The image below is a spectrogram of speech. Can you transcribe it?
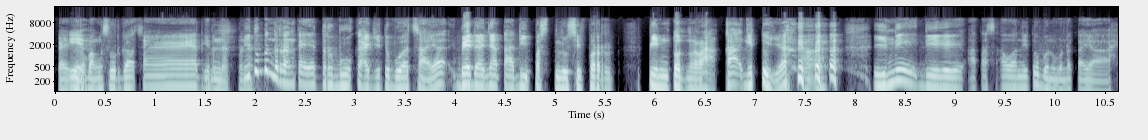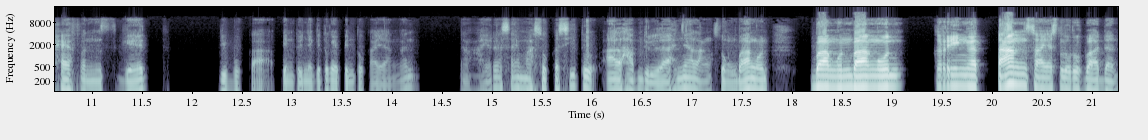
kayak Iya. gerbang surga set gitu. Benar benar. Itu beneran kayak terbuka gitu buat saya. Bedanya tadi pas Lucifer pintu neraka gitu ya. Heeh. ini di atas awan itu bener-bener kayak heaven's gate. Dibuka pintunya gitu kayak pintu kayangan. Yang akhirnya saya masuk ke situ. Alhamdulillahnya langsung bangun. Bangun-bangun keringetan saya seluruh badan.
